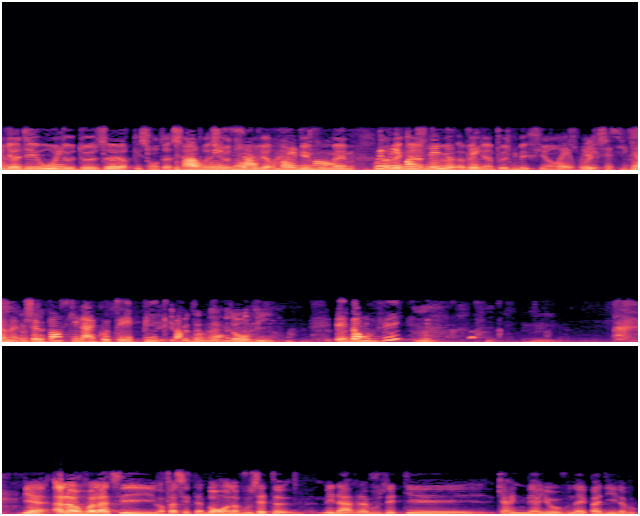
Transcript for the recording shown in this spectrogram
Il y a arrive, des hauts oui. de deux heures qui sont assez Ah oui, impressionnants. ça, vous les remarquez vous-même Oui, oui, avec, un peu, noté. avec un peu de méfiance. Oui, oui, Oui. je suis quand même. Je pense qu'il a un côté épique Et par peut-être moment. même d'envie. Et d'envie Bien, alors voilà, c'est. Enfin, c'était. Bon, alors vous êtes. euh, mesdames, là, vous étiez. Karine Mériot, vous n'avez pas dit, là, vous,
